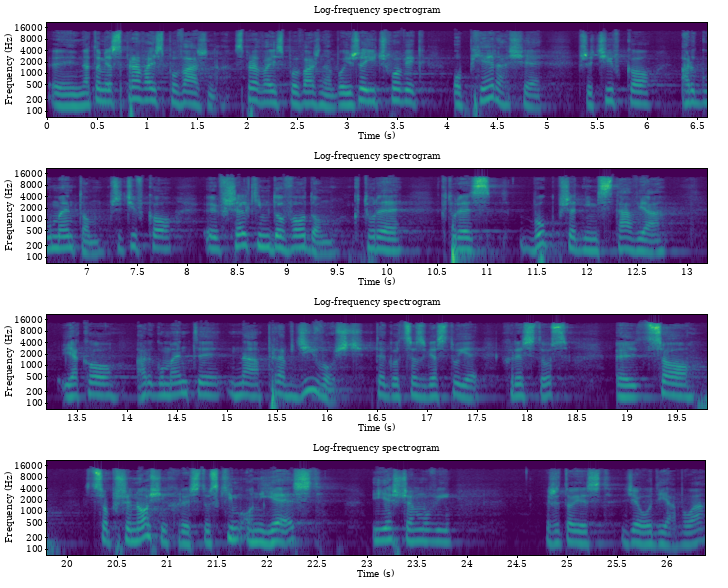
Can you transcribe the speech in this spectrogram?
E, natomiast sprawa jest poważna. Sprawa jest poważna, bo jeżeli człowiek opiera się przeciwko argumentom, przeciwko wszelkim dowodom, które, które Bóg przed nim stawia jako argumenty na prawdziwość tego, co zwiastuje Chrystus, y, co, co przynosi Chrystus, kim On jest, i jeszcze mówi, że to jest dzieło diabła,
